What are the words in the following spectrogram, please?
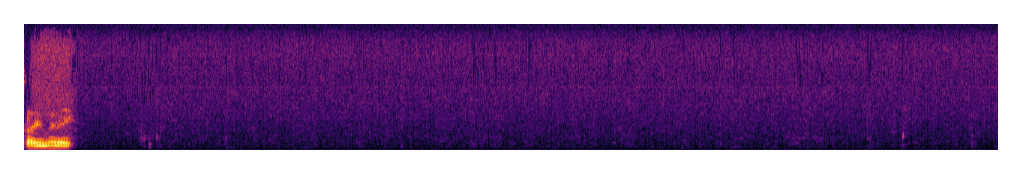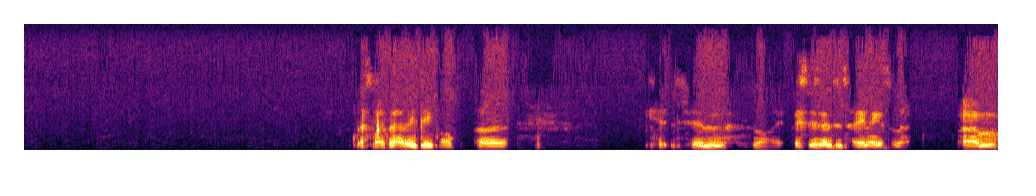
primary that's not a heavy beat. Uh, kitchen light. This is entertaining, isn't it? Um,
